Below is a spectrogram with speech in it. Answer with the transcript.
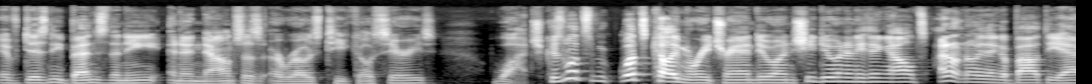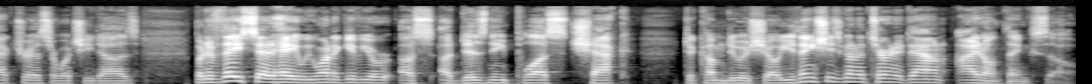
if Disney bends the knee and announces a Rose Tico series. Watch, because what's what's Kelly Marie Tran doing? Is she doing anything else? I don't know anything about the actress or what she does. But if they said, hey, we want to give you a, a Disney Plus check to come do a show, you think she's going to turn it down? I don't think so.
